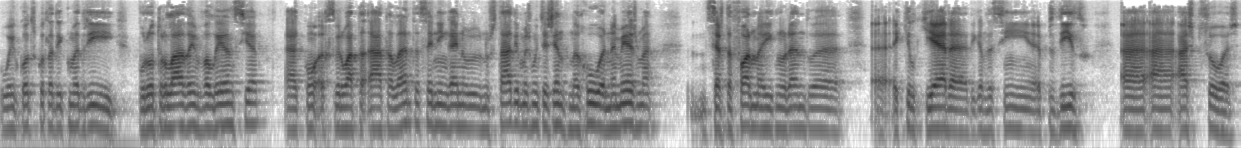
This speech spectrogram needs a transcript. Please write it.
o encontro com o Atlético Madrid. Por outro lado, em Valência, a, a receber o At a Atalanta, sem ninguém no, no, estádio, mas muita gente na rua, na mesma, de certa forma ignorando a, a, aquilo que era, digamos assim, pedido às pessoas.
